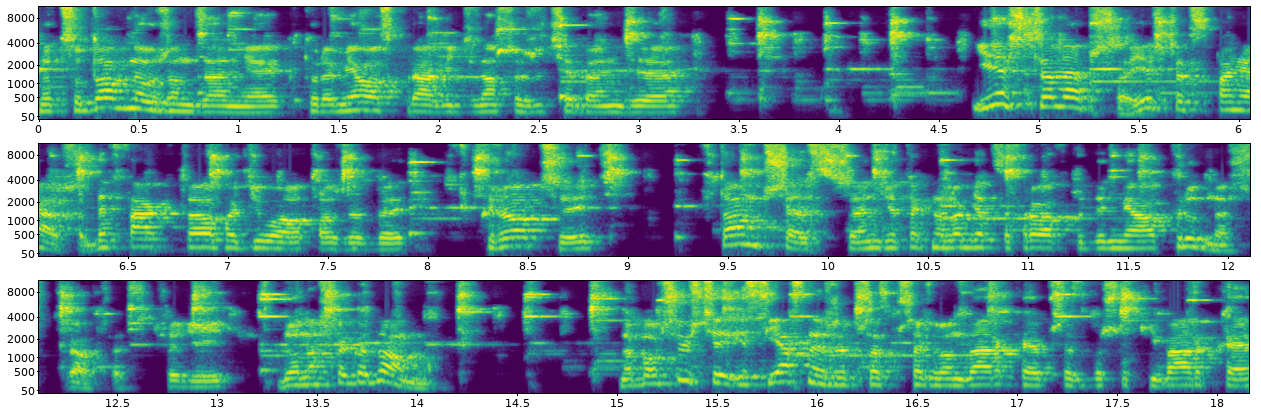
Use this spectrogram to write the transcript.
No cudowne urządzenie, które miało sprawić, że nasze życie będzie jeszcze lepsze, jeszcze wspanialsze. De facto chodziło o to, żeby wkroczyć w tą przestrzeń, gdzie technologia cyfrowa wtedy miała trudność wkroczyć, czyli do naszego domu. No bo oczywiście jest jasne, że przez przeglądarkę, przez wyszukiwarkę,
